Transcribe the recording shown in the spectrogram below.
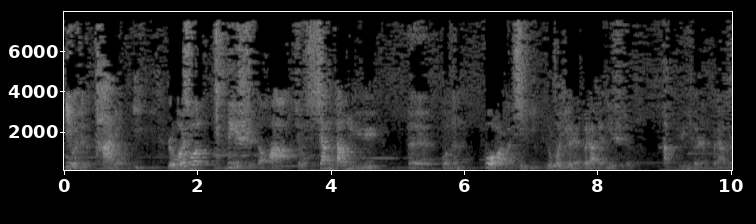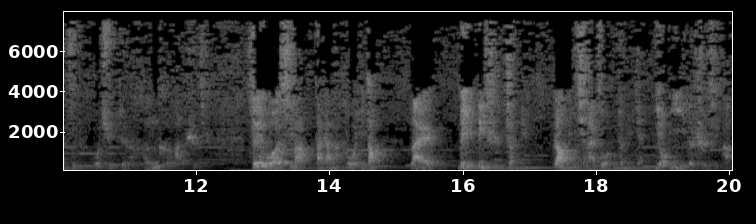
因为我觉得它有意义。如果说历史的话，就相当于呃我们过往的记忆。如果一个人不了解历史，就等于一个人不了解自己的过去，这是很可怕的事情。所以我希望大家呢和我一道来为历史证明，让我们一起来做这么一件有意义的事情啊。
